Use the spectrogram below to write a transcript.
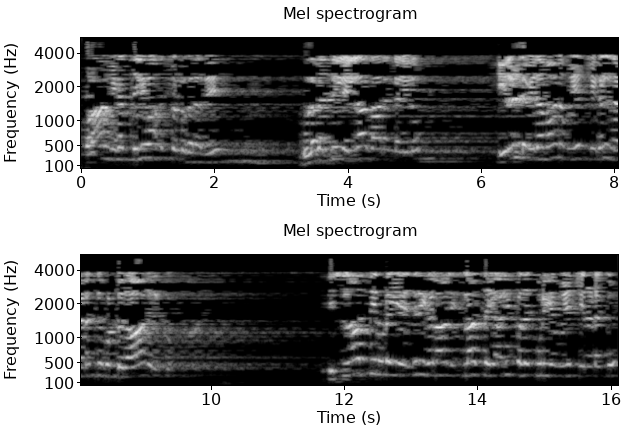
குரான் மிக தெளிவாக சொல்லுகிறது. உலகத்தில் எல்லா காலங்களிலும் இரண்டு விதமான முயற்சிகள் நடந்து கொண்டுதான் இருக்கும். இஸ்லாத்தினுடைய எதிரிகளால் இஸ்லாத்தை அழிப்பதற்குரிய முயற்சி நடக்கும்.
